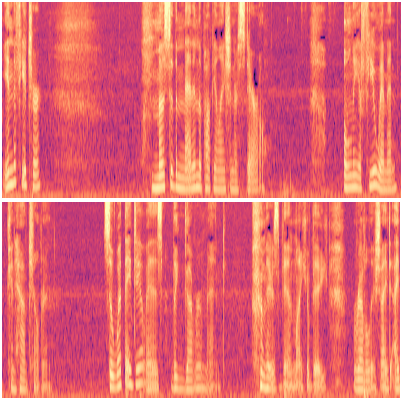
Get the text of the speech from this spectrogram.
In the future, most of the men in the population are sterile. Only a few women can have children. So, what they do is the government, there's been like a big revolution. I, I,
